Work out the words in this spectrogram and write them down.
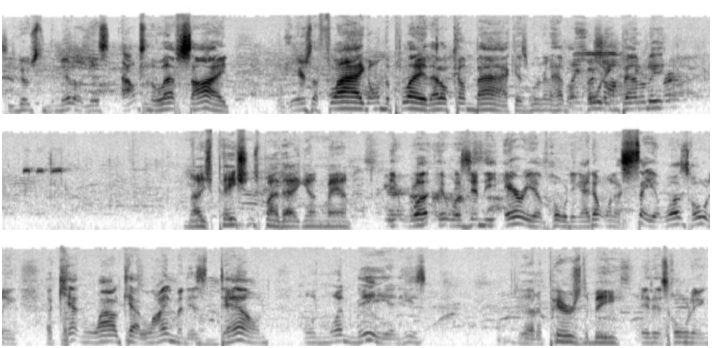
So he goes to the middle, just out to the left side. And here's a flag on the play. That'll come back as we're going to have a holding penalty. Nice patience by that young man. It was, it was in the area of holding. I don't want to say it was holding. A Kenton Wildcat lineman is down on one knee, and he's Yeah, it appears to be it is holding.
